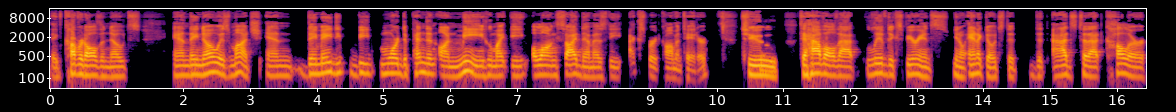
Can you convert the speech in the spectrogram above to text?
they've covered all the notes and they know as much and they may de- be more dependent on me who might be alongside them as the expert commentator to to have all that lived experience you know anecdotes that that adds to that color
